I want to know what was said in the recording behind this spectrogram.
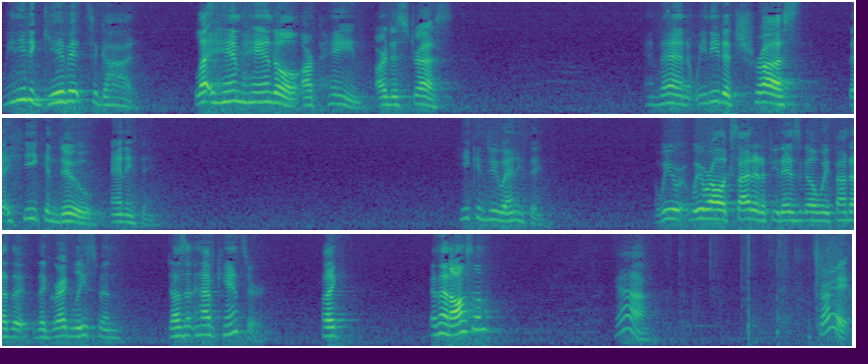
we need to give it to God. Let Him handle our pain, our distress. And then we need to trust that He can do anything. He can do anything. We were, we were all excited a few days ago. We found out that, that Greg Leisman doesn't have cancer. Like, isn't that awesome? Yeah. That's right.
